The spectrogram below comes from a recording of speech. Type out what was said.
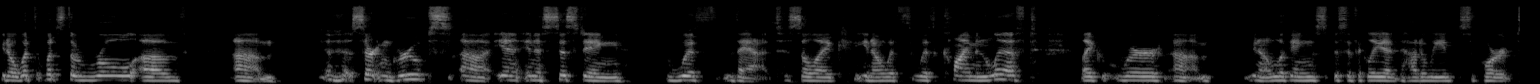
you know what's what's the role of um, certain groups uh, in, in assisting with that? So like you know with with climb and lift like we're um, you know looking specifically at how do we support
